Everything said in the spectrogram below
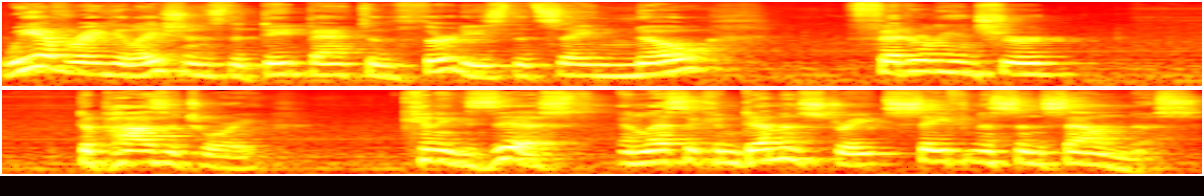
We have regulations that date back to the 30s that say no federally insured depository can exist unless it can demonstrate safeness and soundness.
